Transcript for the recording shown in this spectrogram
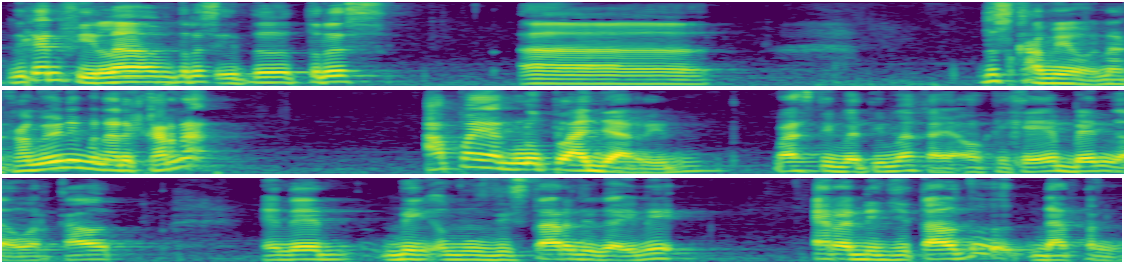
ini kan film terus itu terus eh terus cameo. Nah, cameo ini menarik karena apa yang lu pelajarin pas tiba-tiba kayak oke kayaknya band nggak workout and then being a movie star juga ini era digital tuh dateng.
